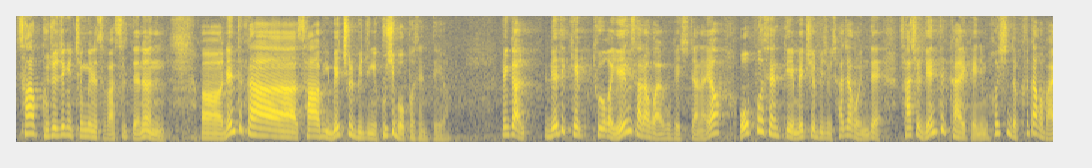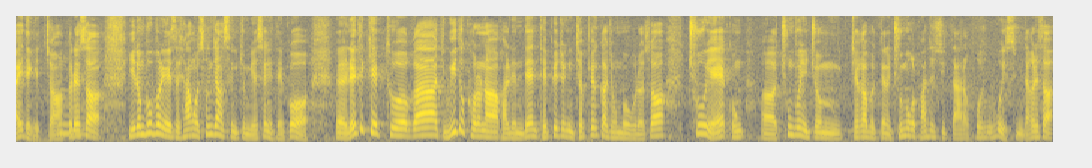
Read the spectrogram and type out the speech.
사업 구조적인 측면에서 봤을 때는 어, 렌트카 사업이 매출 비중이 95%예요. 그러니까 레드캡 투어가 여행사라고 알고 계시잖아요. 5%의 매출 비중을 차지하고 있는데 사실 렌트카의 개념이 훨씬 더 크다고 봐야 되겠죠. 그래서 이런 부분에 의해서 향후 성장성이 좀 예상이 되고 에, 레드캡 투어가 with 코로나와 관련된 대표적인 저평가 종목으로서 추후에 공, 어, 충분히 좀 제가 볼 때는 주목을 받을 수 있다라고 보고 있습니다. 그래서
